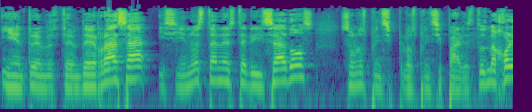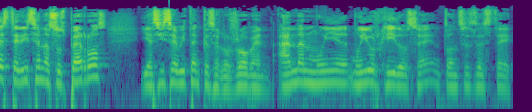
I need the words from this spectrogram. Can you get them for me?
y entre, de raza, y si no están esterilizados, son los, los principales. Entonces, mejor esterilicen a sus perros y así se evitan que se los roben. Andan muy, muy urgidos, ¿eh? Entonces, este,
